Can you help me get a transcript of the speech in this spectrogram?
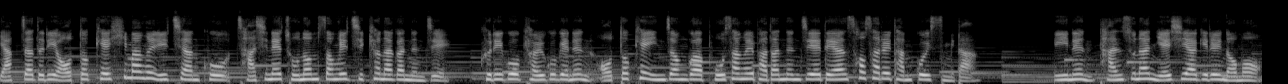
약자들이 어떻게 희망을 잃지 않고 자신의 존엄성을 지켜나갔는지 그리고 결국에는 어떻게 인정과 보상을 받았는지에 대한 서사를 담고 있습니다. 이는 단순한 예시이야기를 넘어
